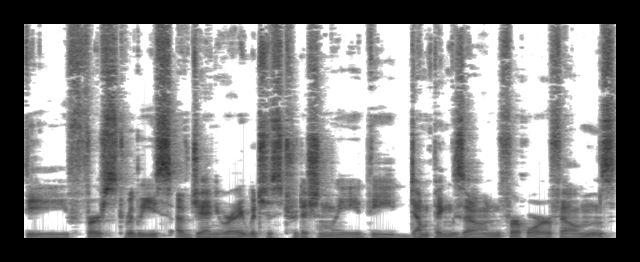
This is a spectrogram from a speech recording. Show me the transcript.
the first release of January, which is traditionally the dumping zone for horror films,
